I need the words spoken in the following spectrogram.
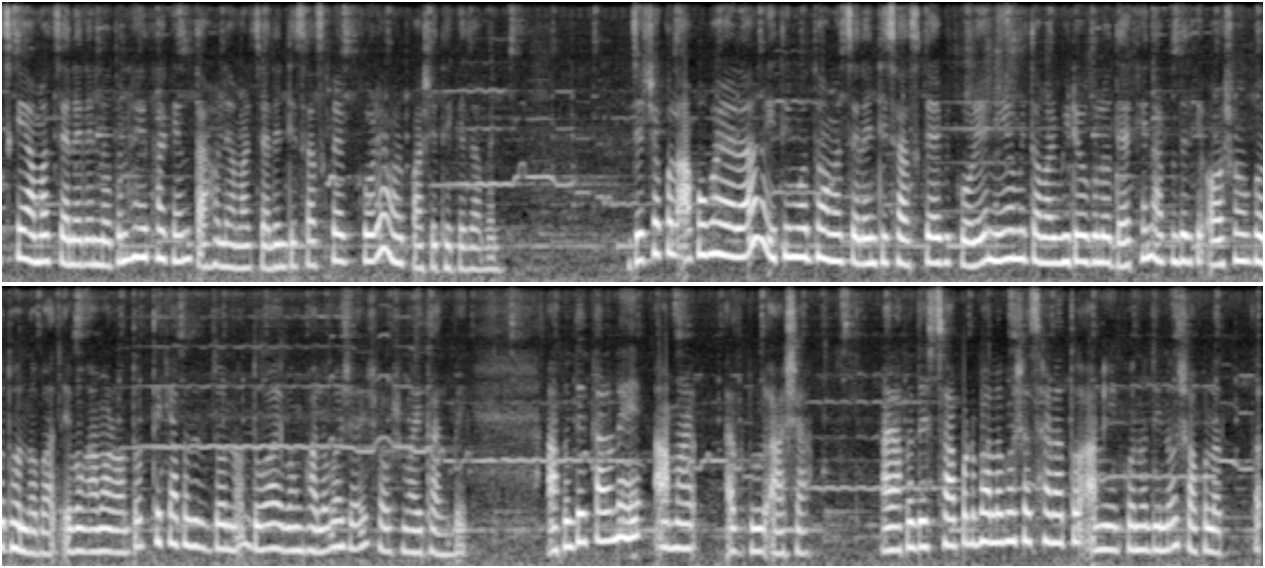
আজকে আমার চ্যানেলে নতুন হয়ে থাকেন, তাহলে আমার চ্যানেলটি সাবস্ক্রাইব করে আমার পাশে থেকে যাবেন। যে সকল আপু ভাইয়ারা ইতিমধ্যে আমার চ্যানেলটি সাবস্ক্রাইব করে নিয়মিত আমার ভিডিওগুলো দেখেন, আপনাদেরকে অসংখ্য ধন্যবাদ এবং আমার অন্তর থেকে আপনাদের জন্য দোয়া এবং ভালোবাসায় সবসময় থাকবে। আপনাদের কারণে আমার দূর আসা আর আপনাদের সাপোর্ট ভালোবাসা ছাড়া তো আমি কোনো দিনও সফলতা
